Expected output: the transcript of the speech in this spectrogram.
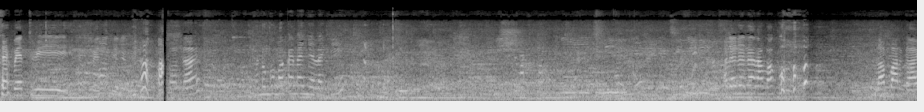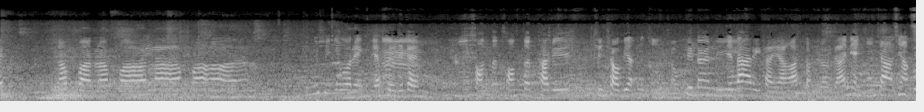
Chef Petri. so guys, menunggu makanannya lagi. Ada ada ada nama aku. lapar guys. Lapar, lapar, lapar. Goreng biasa je kan. Ni salted salted curry cincau biak. Ni cincau. Teh tarik sayang. Astagfirullah. Ni yang cincau Ni aku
